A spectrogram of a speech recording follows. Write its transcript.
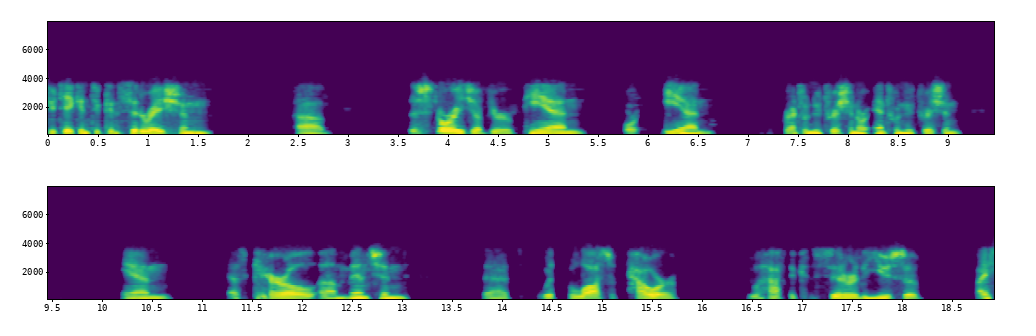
to take into consideration uh, the storage of your PN or EN, parenteral nutrition or enteral nutrition, and as Carol uh, mentioned, that with the loss of power, you'll have to consider the use of ice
